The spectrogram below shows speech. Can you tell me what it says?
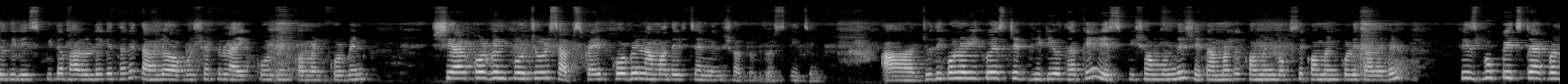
যদি রেসিপিটা ভালো লেগে থাকে তাহলে অবশ্যই একটা লাইক করবেন, কমেন্ট করবেন, শেয়ার করবেন প্রচুর, সাবস্ক্রাইব করবেন আমাদের চ্যানেল শতদ্রস কিচেন। আর যদি কোনো রিকোয়েস্টেড ভিডিও থাকে রেসিপি সম্বন্ধে, সেটা আমাকে কমেন্ট বক্সে কমেন্ট করে জানাবেন। ফেসবুক পেজটা একবার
